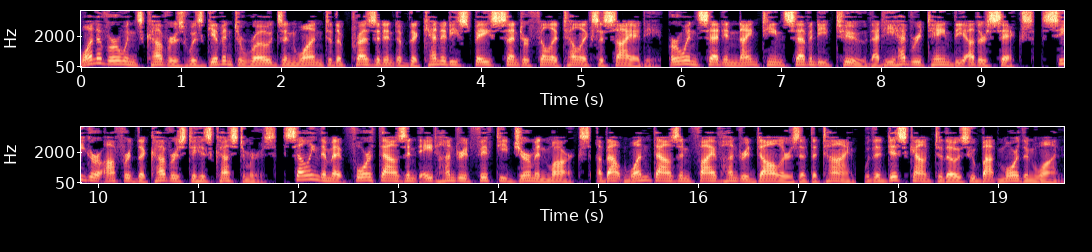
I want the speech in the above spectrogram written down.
One of Irwin's covers was given to Rhodes and one to the president of the Kennedy Space Center Philatelic Society. Irwin said in 1972 that he had retained the other six. Sieger offered the covers to his customers, selling them at 4,850 German marks, about $1,500 at the time, with a discount to those who bought more than one.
